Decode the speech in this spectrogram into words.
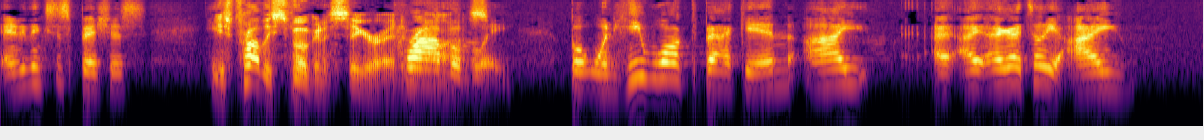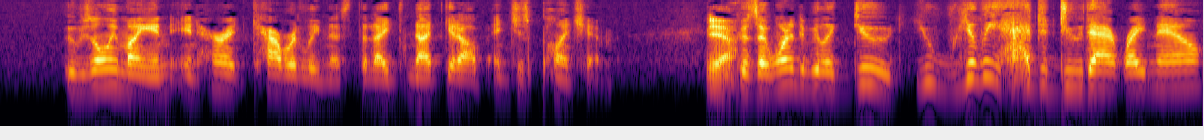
anything suspicious. He's probably smoking a cigarette. Probably, but when he walked back in, I, I, I, I gotta tell you, I, it was only my in, inherent cowardliness that I did not get up and just punch him. Yeah. Because I wanted to be like, dude, you really had to do that right now,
